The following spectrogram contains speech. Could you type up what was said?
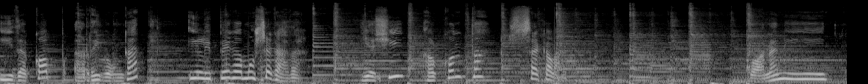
i de cop arriba un gat i li pega mossegada i així el conte s'ha acabat. Bona nit!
